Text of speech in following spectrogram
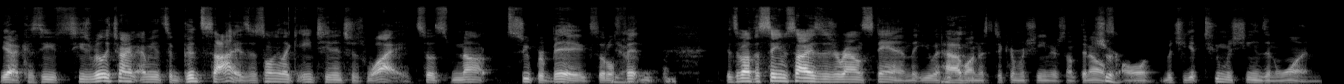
Yeah, because he's he's really trying. I mean, it's a good size. It's only like 18 inches wide, so it's not super big. So it'll Yeah. fit. It's about the same size as your round stand that you would have Yeah. on a sticker machine or something else. Sure. All, but you get two machines in one.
